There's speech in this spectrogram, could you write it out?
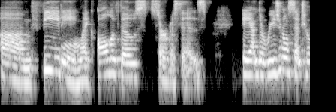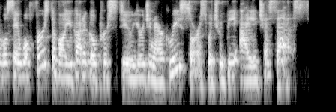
um, feeding like all of those services and the regional center will say, well, first of all, you got to go pursue your generic resource, which would be IHSS.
